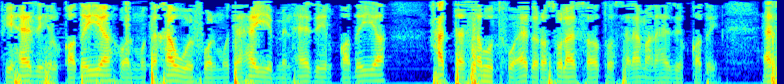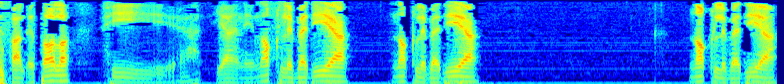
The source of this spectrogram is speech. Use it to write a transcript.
في هذه القضية والمتخوف والمتهيب من هذه القضية حتى ثبت فؤاد الرسول عليه الصلاة والسلام على هذه القضية. آسف على الإطالة. في يعني نقل بديع نقل بديع نقل بديع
